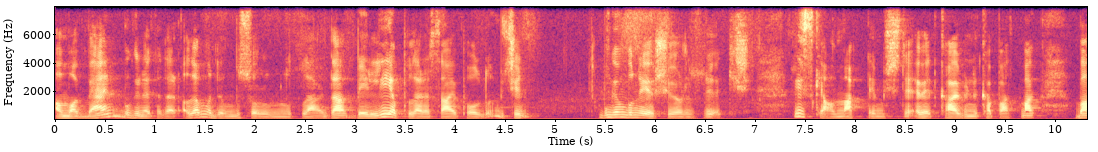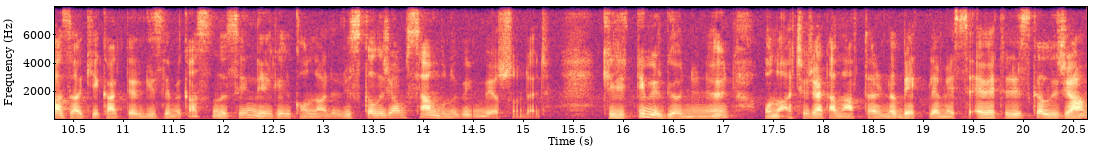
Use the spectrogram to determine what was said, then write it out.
Ama ben bugüne kadar alamadığım bu sorumluluklarda belli yapılara sahip olduğum için bugün bunu yaşıyoruz diyor kişi. Risk almak demişti. Evet kalbini kapatmak, bazı hakikatleri gizlemek. Aslında seninle ilgili konularda risk alacağım, sen bunu bilmiyorsun dedi. Kilitli bir gönlünün onu açacak anahtarını beklemesi. Evet risk alacağım,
